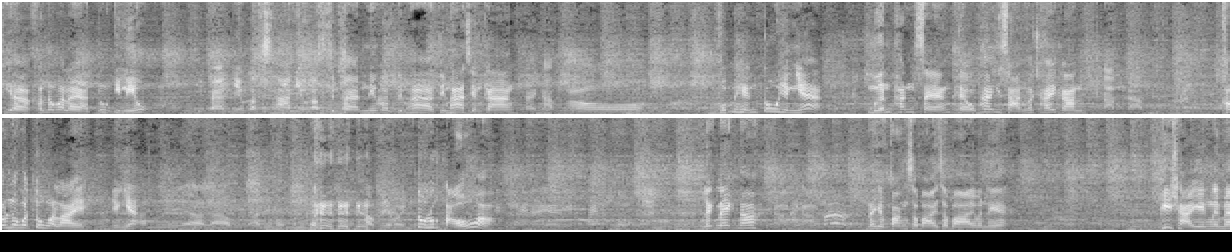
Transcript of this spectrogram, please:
กี่อ่าเขาเรียกว่าอะไรอะตู้กี่นิ้ว 18 นิ้วกับ 15 นิ้วครับ18 นิ้วกับ 15 15 เสียงกลางใช่ครับเอาผมเห็นตู้อย่างเงี้ย เหมือนพันแสงแถวภาคอีสานเขาใช้กันครับครับเขาเรียกว่าตู้อะไรอย่างเงี้ย อันนี้อะเราอันนี้ผมครับเรียกว่าตู้ลูกเต๋าอะเล็กๆเนาะน่าจะฟังสบายๆวันนี้ พี่ฉายเองเลยไหม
